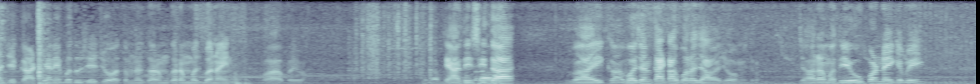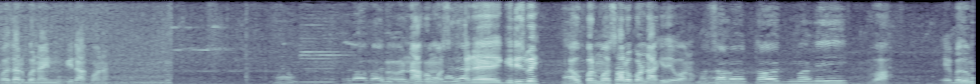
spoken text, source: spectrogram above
આ જે ગાંઠિયા ને બધું જે જો તમને ગરમ ગરમ જ બનાવીને. વાહ ભાઈ વાહ. ત્યાંથી સીધા વજન કાંટા ઉપર જ આવે જો મિત્રો. ઝારામાંથી એવું પણ નહીં કે ભાઈ વધારે બનાવીને મૂકી રાખવાના. નાખો મસાલો અને ગિરીશભાઈ આ ઉપર મસાલો પણ નાખી દેવાનો. મસાલો તજ મરી વાહ એ બધું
